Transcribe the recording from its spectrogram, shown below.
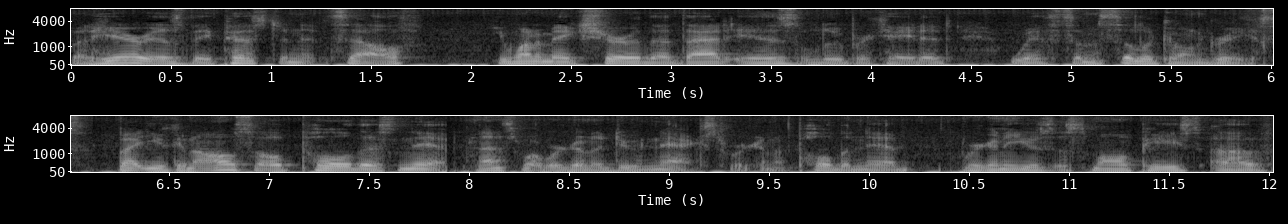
but here is the piston itself you want to make sure that that is lubricated with some silicone grease. But you can also pull this nib. That's what we're going to do next. We're going to pull the nib. We're going to use a small piece of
